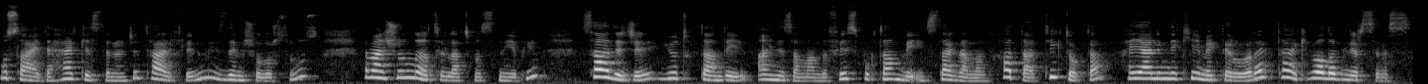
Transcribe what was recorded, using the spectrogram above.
Bu sayede herkesten önce tariflerimi izlemiş olursunuz. Hemen şunu da hatırlatmasını yapayım. Sadece YouTube'dan değil aynı zamanda Facebook'tan ve Instagram'dan hatta TikTok'tan hayalimdeki yemekler olarak takip alabilirsiniz.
